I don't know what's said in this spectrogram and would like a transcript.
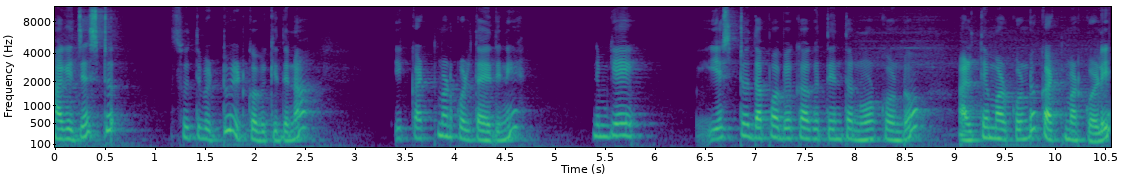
ಹಾಗೆ ಜಸ್ಟ್ ಸುತ್ತಿಬಿಟ್ಟು ಇಟ್ಕೋಬೇಕು ಇದನ್ನು. ಈಗ ಕಟ್ ಮಾಡ್ಕೊಳ್ತಾ ಇದ್ದೀನಿ. ನಿಮಗೆ ಎಷ್ಟು ದಪ್ಪ ಬೇಕಾಗುತ್ತೆ ಅಂತ ನೋಡಿಕೊಂಡು, ಅಳತೆ ಮಾಡಿಕೊಂಡು ಕಟ್ ಮಾಡ್ಕೊಳ್ಳಿ.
